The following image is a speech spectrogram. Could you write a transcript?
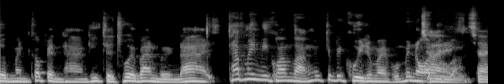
อ มันก็เป็นทางที่จะช่วยบ้านเมืองได้ ถ้าไม่มีความหวังจะไปคุยทำไม ผมไม่นอนใช่ดีกว่าใช่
